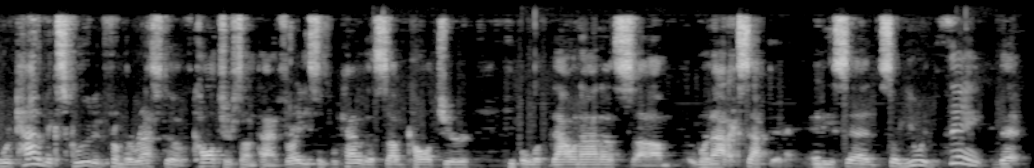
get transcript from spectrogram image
we're kind of excluded from the rest of culture sometimes, right? He says, we're kind of the subculture people look down on us. Um, we're not accepted. And he said, so you would think that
